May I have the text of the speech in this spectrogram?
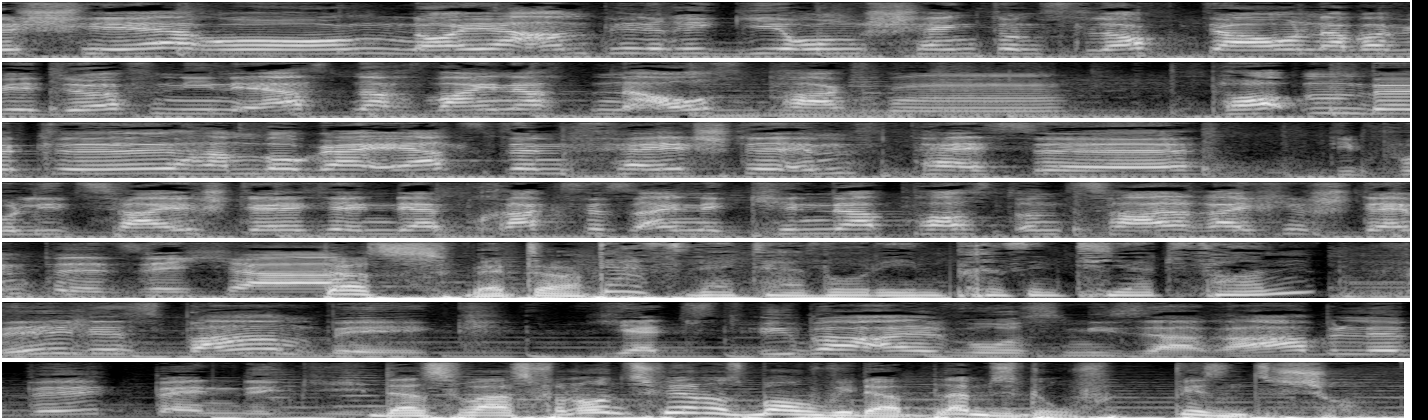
Bescherung, neue Ampelregierung schenkt uns Lockdown, aber wir dürfen ihn erst nach Weihnachten auspacken. Poppenbüttel, Hamburger Ärztin fälschte Impfpässe. Die Polizei stellte in der Praxis eine Kinderpost und zahlreiche Stempel sicher. Das Wetter. Das Wetter wurde Ihnen präsentiert von Wildes Barmbek. Jetzt überall, wo es miserable Bildbände gibt. Das war's von uns. Wir hören uns morgen wieder. Bleiben Sie doof. Wir sind es schon.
